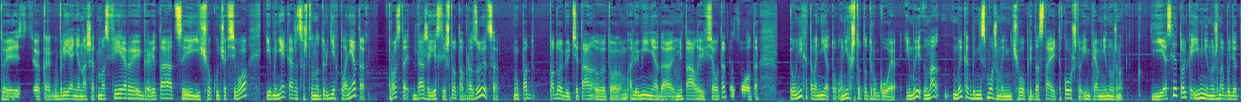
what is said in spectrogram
То есть э, как влияние нашей атмосферы, гравитации, еще куча всего. И мне кажется, что на других планетах просто даже если что-то образуется, ну, под, подобию титана, этого, там, алюминия, да, mm-hmm. металла и все вот это, золото, то у них этого нету, у них что-то другое. И мы, у нас, мы как бы не сможем им ничего предоставить такого, что им прям не нужно. Если только им не нужно будет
